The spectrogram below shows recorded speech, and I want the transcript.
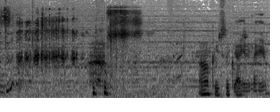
Jesus. Oh, okay, so yeah, I hear him, I hear him.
